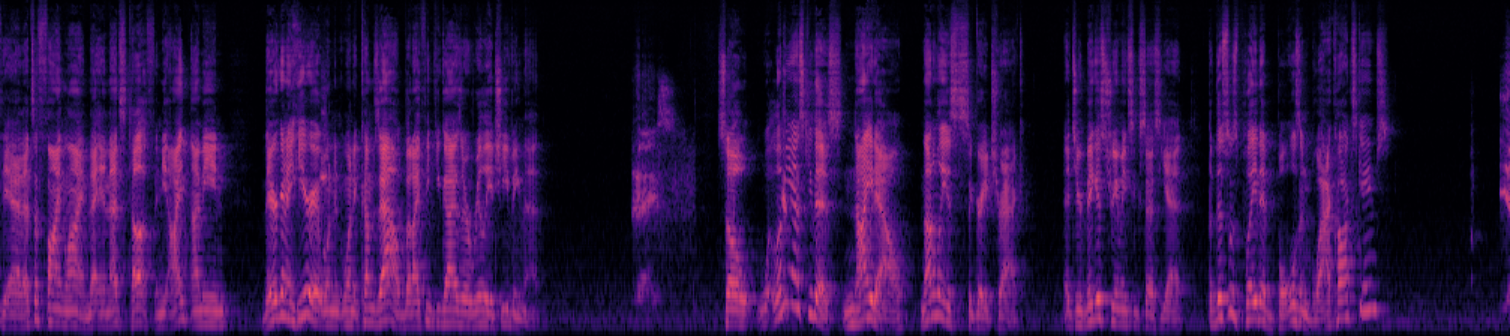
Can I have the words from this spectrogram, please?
Yeah, that's a fine line. That and that's tough. And I, I mean, they're gonna hear it when it when it comes out. But I think you guys are really achieving that. nice. So w- let me ask you this: Night Owl. Not only is this a great track, it's your biggest streaming success yet, but this was played at Bulls and Blackhawks games. Yeah,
